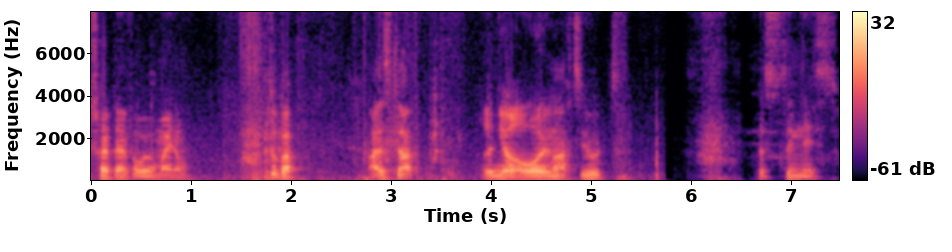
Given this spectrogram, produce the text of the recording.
Schreibt einfach eure Meinung. Super. Alles klar. Rinja. Macht's gut. Bis demnächst.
